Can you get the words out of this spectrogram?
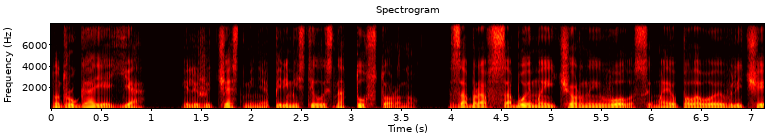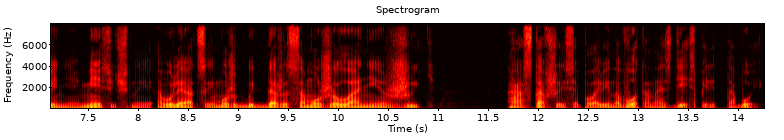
Но другая я, или же часть меня, переместилась на ту сторону, забрав с собой мои черные волосы, мое половое влечение, месячные, овуляции, может быть, даже само желание жить. А оставшаяся половина, вот она здесь, перед тобой.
